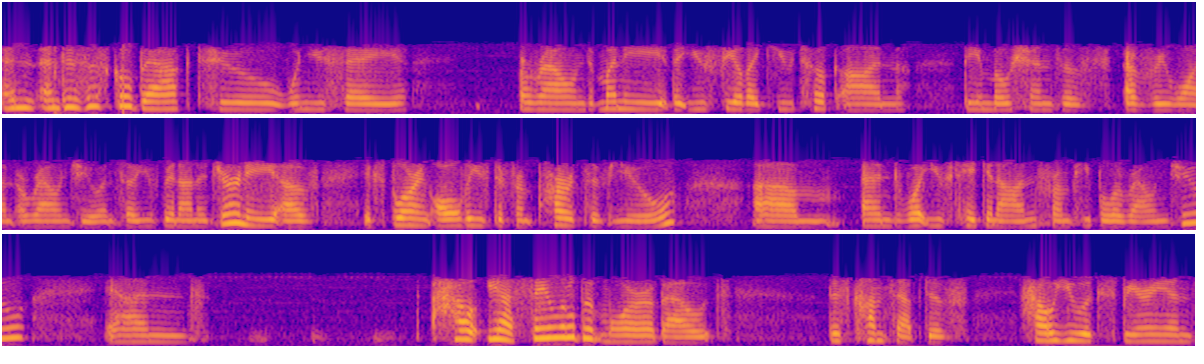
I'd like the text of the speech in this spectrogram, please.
And and does this go back to when you say around money that you feel like you took on the emotions of everyone around you. And so you've been on a journey of exploring all these different parts of you um, and what you've taken on from people around you. And how, yeah, say a little bit more about this concept of how you experience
